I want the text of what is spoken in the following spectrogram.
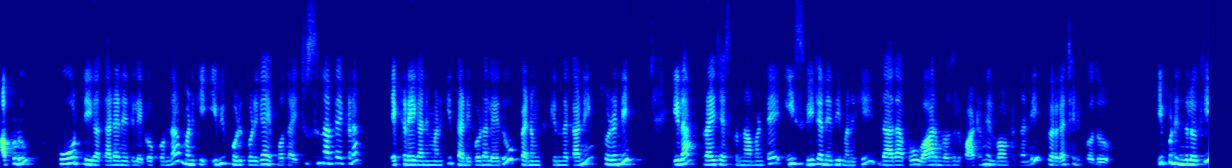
అప్పుడు పూర్తిగా తడి అనేది లేకోకుండా మనకి ఇవి పొడి పొడిగా అయిపోతాయి. చూస్తున్నారుగా ఇక్కడ? ఎక్కడే కానీ మనకి తడి కూడా లేదు. పెనం కింద కానీ చూడండి. ఇలా ఫ్రై చేసుకున్నామంటే ఈ స్వీట్ అనేది మనకి దాదాపు వారం రోజుల పాటు నిల్వ ఉంటుందండి. త్వరగా చెడిపోదు. ఇప్పుడు ఇందులోకి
